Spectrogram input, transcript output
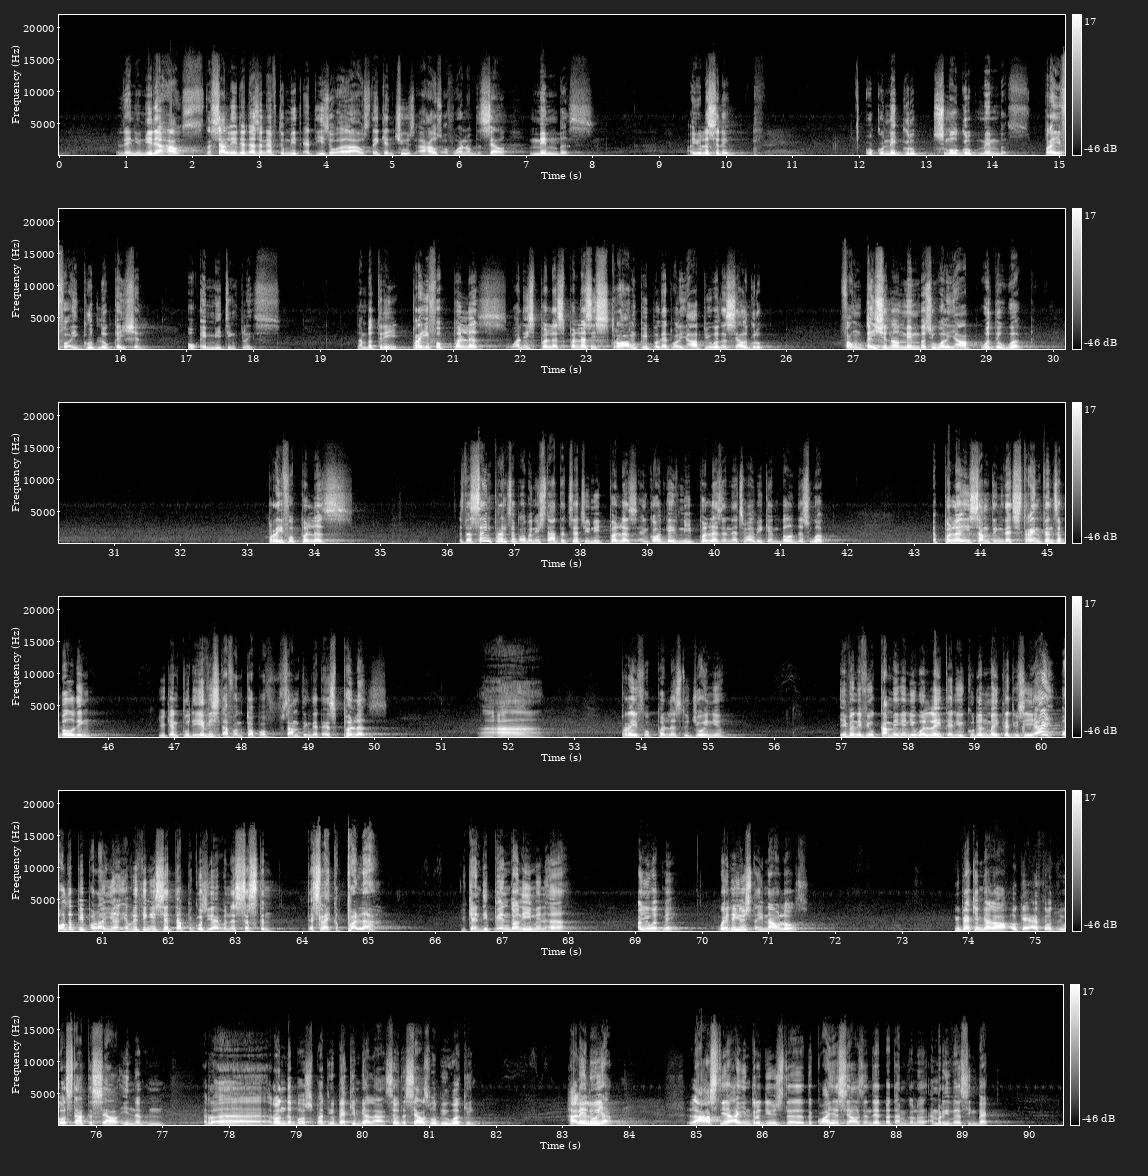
then you need a house. The cell leader doesn't have to meet at his or her house. They can choose a house of one of the cell members. Are you listening? Or connect group, small group members. Pray for a good location or a meeting place. Number three, pray for pillars. What is pillars? Pillars is strong people that will help you with a cell group. Foundational members who will help with the work. Pray for pillars. It's the same principle when you start the church. You need pillars, and God gave me pillars, and that's why we can build this work. A pillar is something that strengthens a building. You can put heavy stuff on top of something that has pillars. Aha. Pray for pillars to join you. Even if you're coming and you were late and you couldn't make it, you see, hey, all the people are here, everything is set up because you have an assistant that's like a pillar. You can depend on him and her. Are you with me? Where do you stay now, Lols? You back in Belhar? Okay, I thought we will start the cell in, in uh, Rondebosch, but you're back in Belhar, so the cells will be working. Hallelujah. Last year I introduced the, the choir cells and that, but I'm gonna I'm reversing back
